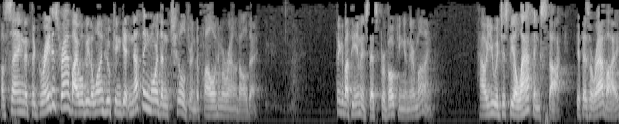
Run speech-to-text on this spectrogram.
Of saying that the greatest rabbi will be the one who can get nothing more than children to follow him around all day. Think about the image that's provoking in their mind. How you would just be a laughing stock if, as a rabbi,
